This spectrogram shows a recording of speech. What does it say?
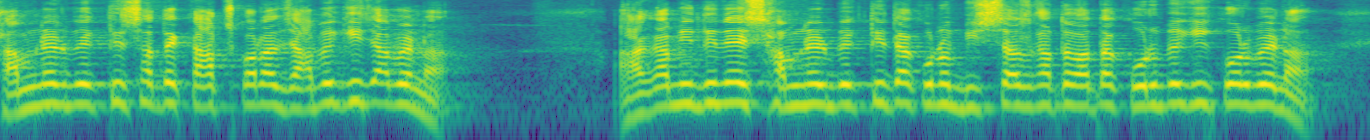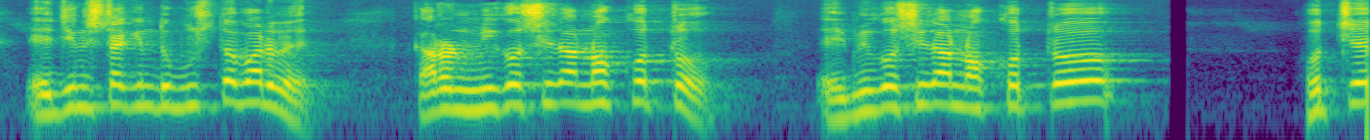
সামনের ব্যক্তির সাথে কাজ করা যাবে কি যাবে না। আগামী দিনে সামনের ব্যক্তিটা কোনো বিশ্বাসঘাতকতা করবে কি করবে না, এই জিনিসটা কিন্তু বুঝতে পারবে। কারণ মৃগশিরা নক্ষত্র, এই মৃগশিরা নক্ষত্র হচ্ছে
